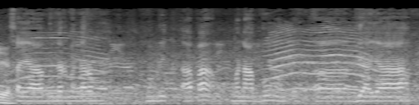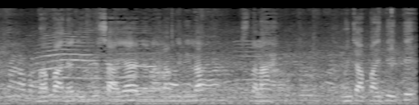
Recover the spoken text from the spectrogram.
Yeah. saya benar-benar memberi apa menabung untuk uh, biaya bapak dan ibu saya dan alhamdulillah setelah mencapai titik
